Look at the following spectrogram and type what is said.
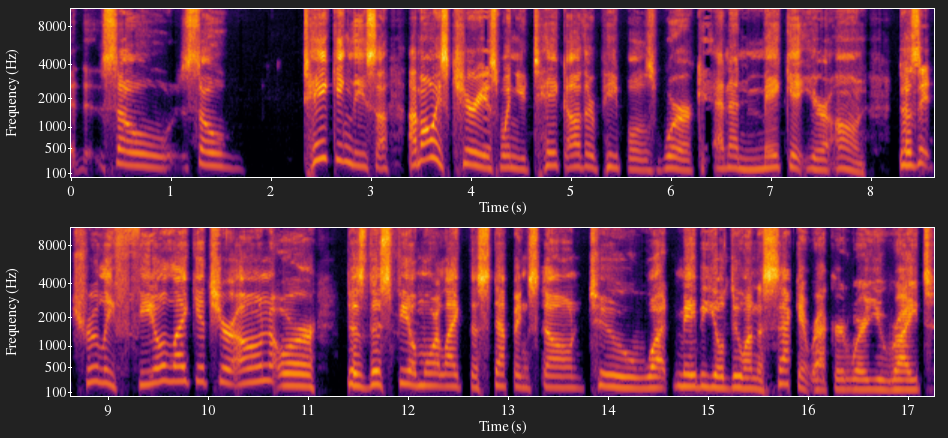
uh, so so taking these uh, i'm always curious when you take other people's work and then make it your own does it truly feel like it's your own or does this feel more like the stepping stone to what maybe you'll do on the second record where you write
